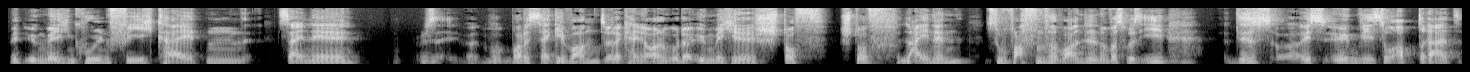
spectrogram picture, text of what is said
mit irgendwelchen coolen Fähigkeiten seine war das sein Gewand oder keine Ahnung oder irgendwelche Stoff Stoffleinen zu Waffen verwandeln und was weiß ich das ist, ist irgendwie so abdraht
